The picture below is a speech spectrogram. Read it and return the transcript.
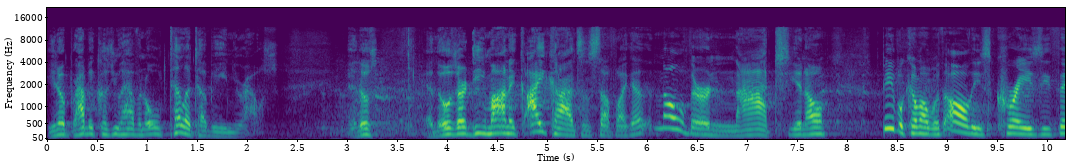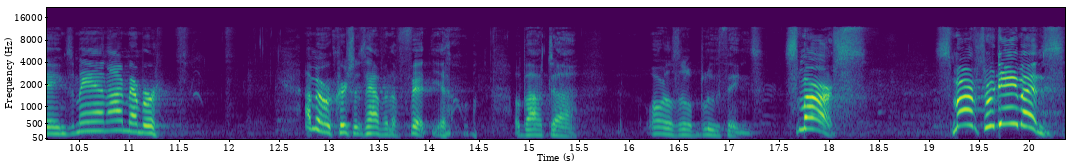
You know, probably because you have an old Teletubby in your house. And those, and those are demonic icons and stuff like that. No, they're not, you know. People come up with all these crazy things. Man, I remember I remember Christians having a fit, you know, about uh, what were those little blue things? Smurfs. Smurfs for demons.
